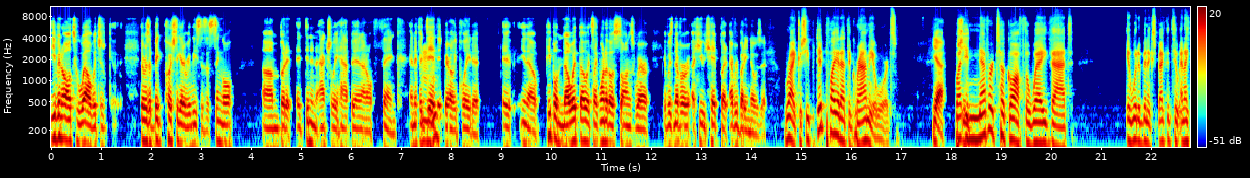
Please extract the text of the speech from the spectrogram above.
even "All Too Well," which is there was a big push to get it released as a single, um, but it, it didn't actually happen, I don't think. And if it did, they barely played it. It you know, people know it though. It's like one of those songs where it was never a huge hit, but everybody knows it. Right. Because she did play it at the Grammy Awards, Yeah, but She- it never took off the way that it would have been expected to. And I,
